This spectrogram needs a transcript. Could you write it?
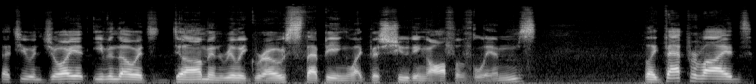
that you enjoy it, even though it's dumb and really gross, that being like the shooting off of limbs. Like, that provides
